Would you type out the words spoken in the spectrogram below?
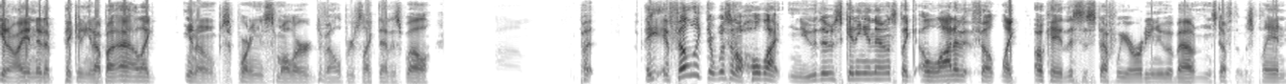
You know, I ended up picking it up. I, I like you know supporting smaller developers like that as well. But it it felt like there wasn't a whole lot new that was getting announced. Like a lot of it felt like, okay, this is stuff we already knew about and stuff that was planned.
